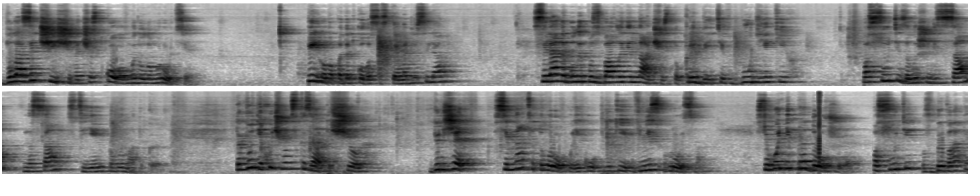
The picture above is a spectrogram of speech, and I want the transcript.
була зачищена частково в минулому році пільгова податкова система для селян. Селяни були позбавлені начисто кредитів будь-яких, по суті, залишені сам на сам з цією проблематикою. Так от я хочу вам сказати, що бюджет 2017 року, який вніс Гройсман, сьогодні продовжує, по суті, вбивати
